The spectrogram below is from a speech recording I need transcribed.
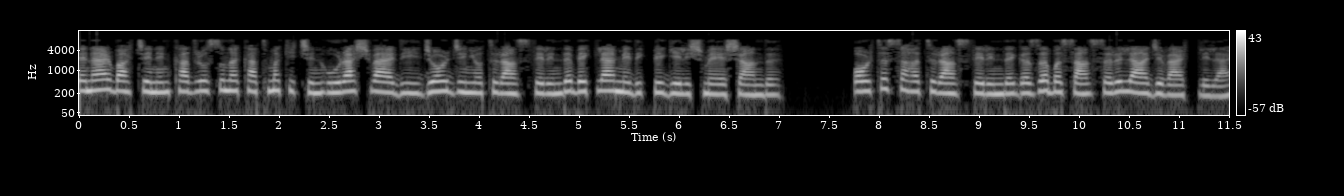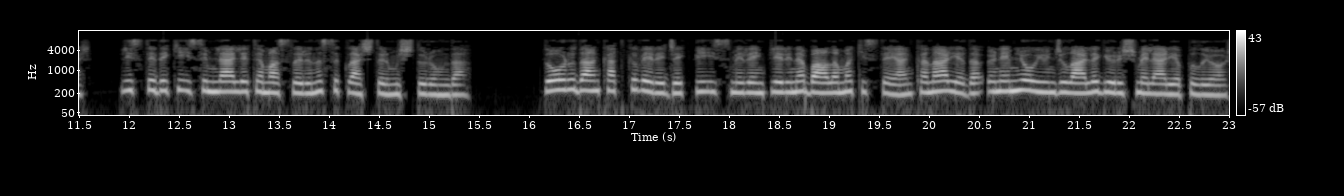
Fenerbahçe'nin kadrosuna katmak için uğraş verdiği Jorginho transferinde beklenmedik bir gelişme yaşandı. Orta saha transferinde gaza basan sarı lacivertliler, listedeki isimlerle temaslarını sıklaştırmış durumda. Doğrudan katkı verecek bir ismi renklerine bağlamak isteyen Kanarya'da önemli oyuncularla görüşmeler yapılıyor.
